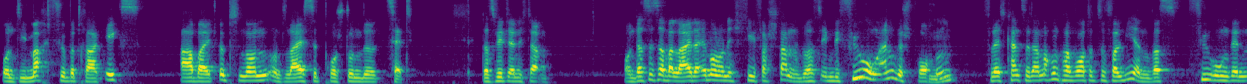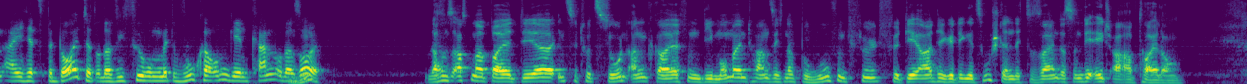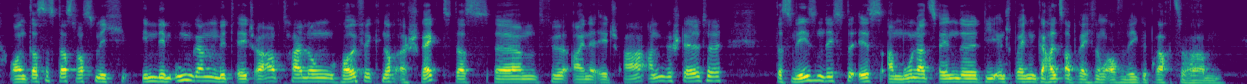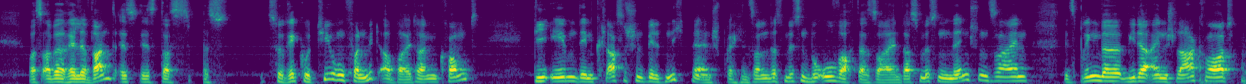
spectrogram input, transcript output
und die macht für Betrag X Arbeit Y und leistet pro Stunde Z. Das wird ja nicht klappen. Und das ist aber leider immer noch nicht viel verstanden. Du hast eben die Führung angesprochen. Mhm. Vielleicht kannst du da noch ein paar Worte zu verlieren, was Führung denn eigentlich jetzt bedeutet oder wie Führung mit VUCA umgehen kann oder soll. Lass uns erstmal bei der Institution angreifen, die momentan sich noch berufen fühlt, für derartige Dinge zuständig zu sein. Das sind die HR-Abteilungen. Und das ist das, was mich in dem Umgang mit HR-Abteilungen häufig noch erschreckt, dass ähm, für eine HR-Angestellte das Wesentlichste ist, am Monatsende die entsprechende Gehaltsabrechnung auf den Weg gebracht zu haben. Was aber relevant ist, ist, dass es zur Rekrutierung von Mitarbeitern kommt, die eben dem klassischen Bild nicht mehr entsprechen, sondern das müssen Beobachter sein, das müssen Menschen sein. Jetzt bringen wir wieder ein Schlagwort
